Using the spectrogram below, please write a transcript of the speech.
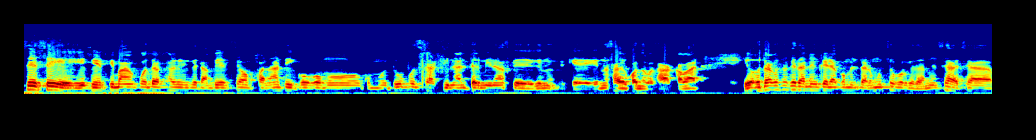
Sí, sí, y si encima encuentras a alguien que también sea un fanático como, como tú, pues al final terminas que, que, no, que no sabes cuándo vas a acabar. Y otra cosa que también quería comentar mucho, porque también se ha, se ha,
